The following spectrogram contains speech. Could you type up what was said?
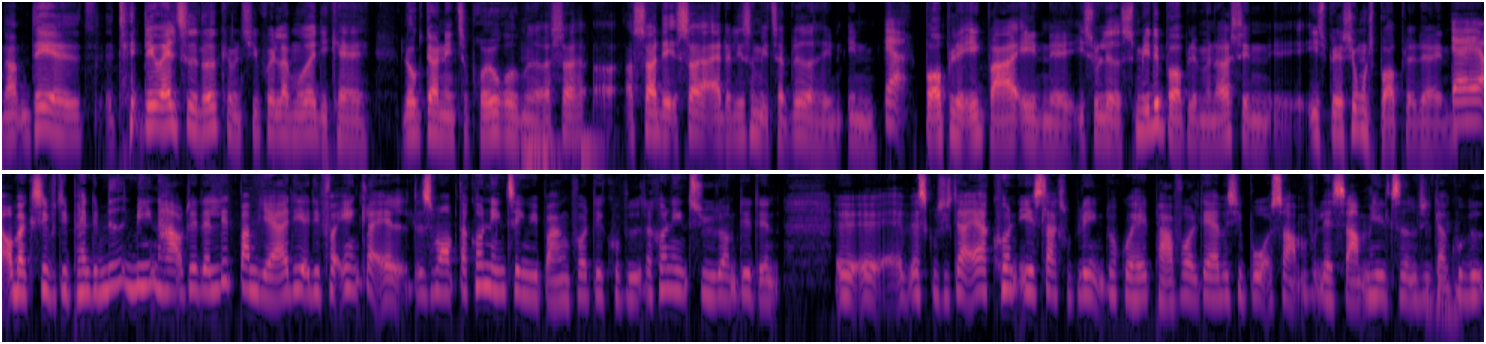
Nå, men det, det, det er jo altid noget, kan man sige, på en eller anden måde, at de kan lukke døren ind til prøverummet, og så, og, og så, er, det, så er der ligesom etableret en, en ja. boble, ikke bare en uh, isoleret smitteboble, men også en uh, inspirationsboble derinde. Ja, ja, og man kan sige, fordi pandemien, min har det er lidt barmhjertigt, at de forenkler alt. Det er som om, der er kun én ting, vi er bange for, det er covid. Der er kun én sygdom, det er den. Øh, øh, hvad skal man sige, der er kun et slags problem, du kunne have et parforhold, det er, hvis I bor sammen, læser sammen hele tiden, fordi mm. der er mhm. covid.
